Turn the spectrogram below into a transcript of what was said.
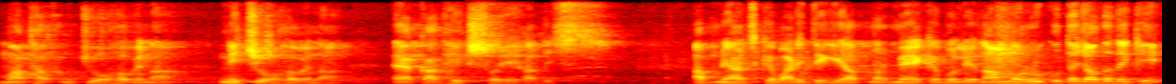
মাথা উঁচুও হবে না, নিচুও হবে না। একাধিক সহি হাদিস। আপনি আজকে বাড়িতে গিয়ে আপনার মেয়েকে বলিয়ে নাম্য রুকুতে যাও তো দেখি।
